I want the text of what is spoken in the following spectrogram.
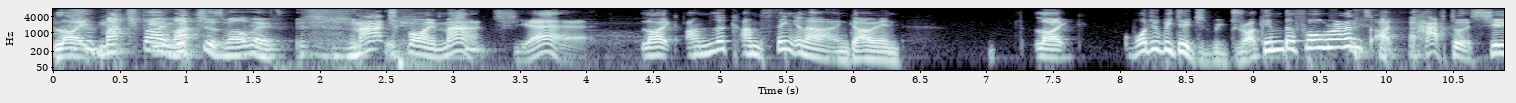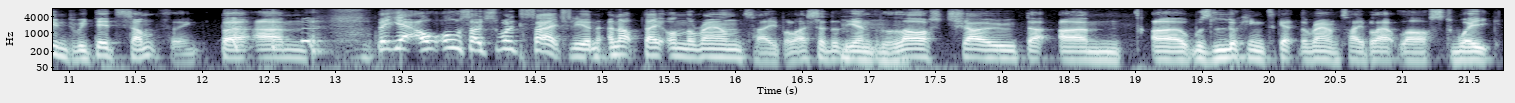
Like match by match as well, mate. match by match, yeah. Like I'm look, I'm thinking that and going, like, what did we do? Did we drug him beforehand? I have to assume we did something, but um, but yeah. Also, I just wanted to say actually an, an update on the roundtable. I said at the end of the last show that um, uh, was looking to get the roundtable out last week.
